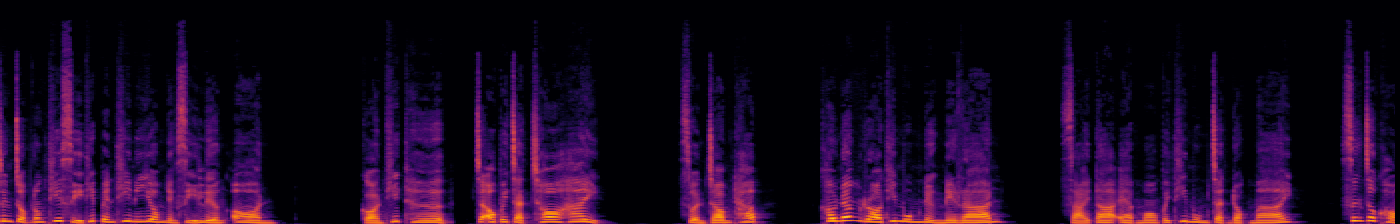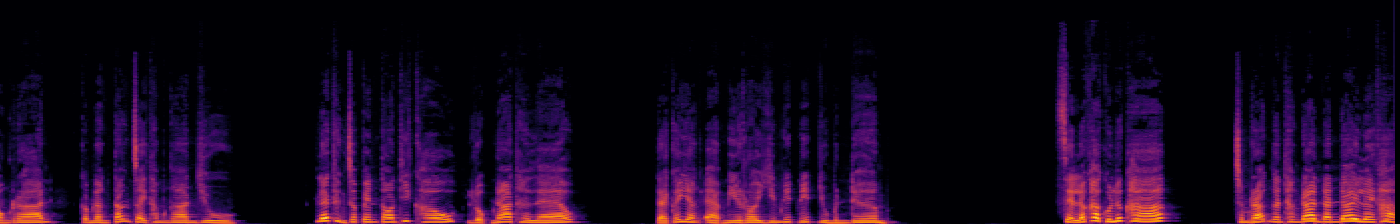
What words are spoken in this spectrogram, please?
จึงจบลงที่สีที่เป็นที่นิยมอย่างสีเหลืองอ่อน ก่อนที่เธอจะเอาไปจัดช่อให้ ส่วนจอมทัพ เขานั่งรอที่มุมหนึ่งในร้าน สายตาแอบมองไปที่มุมจัดดอกไม้ ซึ่งเจ้าของร้านกำลังตั้งใจทำงานอยู่ และถึงจะเป็นตอนที่เขาหลบหน้าเธอแล้ว แต่ก็ยังแอบมีรอยยิ้มนิดๆอยู่เหมือนเดิม เสร็จแล้วค่ะคุณลูกค้าชำระเงินทางด้านนั้นได้เลยค่ะ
